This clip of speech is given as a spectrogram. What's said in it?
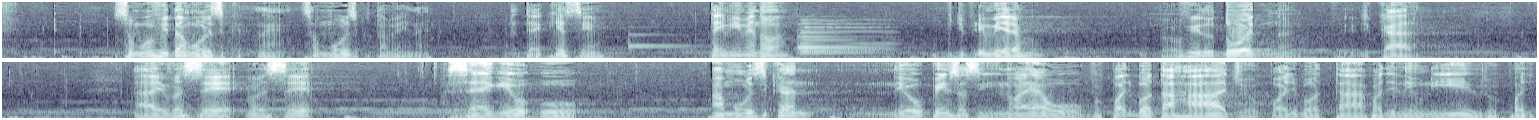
Sou movido a música, né? Sou músico também, né? Até aqui assim, ó. Tem Mi menor. De primeira. Ouvido doido, né? De cara. Aí você você segue o, o, a música. Eu penso assim, não é o pode botar rádio, pode botar, pode ler um livro, pode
